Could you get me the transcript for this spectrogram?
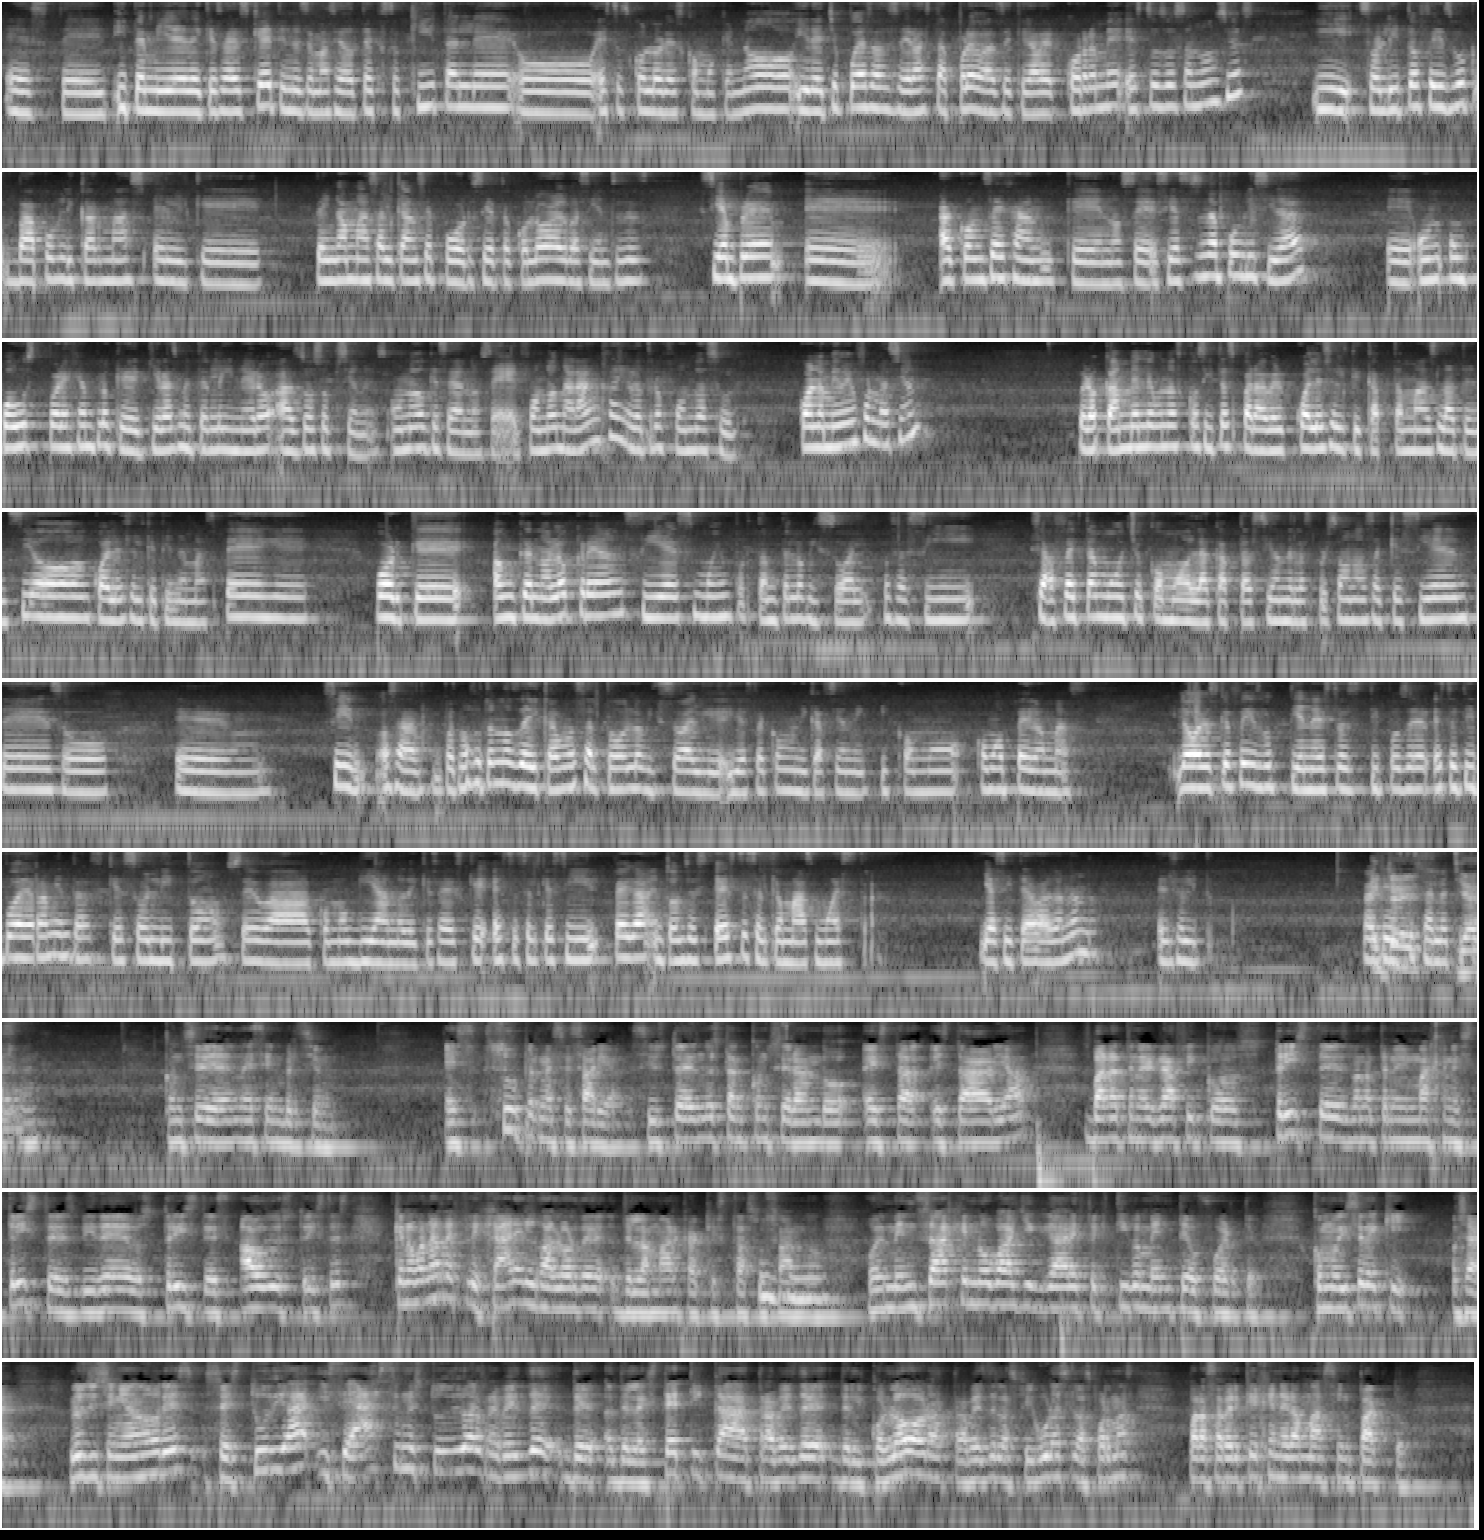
Este, y te mide de que, ¿sabes qué? Tienes demasiado texto, quítale, o estos colores como que no. Y de hecho puedes hacer hasta pruebas de que, a ver, córreme estos dos anuncios y solito Facebook va a publicar más el que tenga más alcance por cierto color, algo así. Entonces, siempre eh, aconsejan que, no sé, si haces una publicidad, eh, un, post, por ejemplo, que quieras meterle dinero, haz dos opciones. Uno que sea, no sé, el fondo naranja y el otro fondo azul. Con la misma información, pero cámbiale unas cositas para ver cuál es el que capta más la atención, cuál es el que tiene más pegue porque aunque no lo crean, sí es muy importante lo visual, o sea, sí se afecta mucho como la captación de las personas, sea, qué sientes o... Em, sí, o sea, pues nosotros nos dedicamos a todo lo visual y, a esta comunicación y, cómo, cómo pega más. Lo bueno es que Facebook tiene estos tipos de, este tipo de herramientas que solito se va como guiando de que sabes que este es el que sí pega, entonces este es el que más muestra. Y así te va ganando, el solito. Entonces, ya consideren esa inversión. Es súper necesaria. Si ustedes no están considerando esta, esta área, van a tener gráficos tristes, van a tener imágenes tristes, videos tristes, audios tristes, que no van a reflejar el valor de, de la marca que estás usando. O el mensaje no va a llegar efectivamente o fuerte. Como dice Becky, o sea, los diseñadores se estudia y se hace un estudio al revés de, la estética, a través del color, a través de las figuras y las formas, para saber qué genera más impacto.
